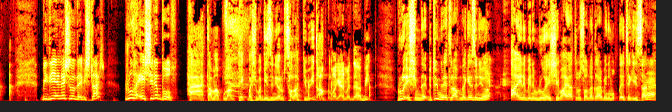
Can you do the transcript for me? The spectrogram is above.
bir diğerine şunu demişler. Ruh eşini bul. Ha tamam ulan tek başıma geziniyorum salak gibi hiç aklıma gelmedi ha. Bir, ruh eşim de bütün gün etrafımda geziniyor. Aynı benim ruh eşim hayatımın sonuna kadar beni mutlu edecek insan. He.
